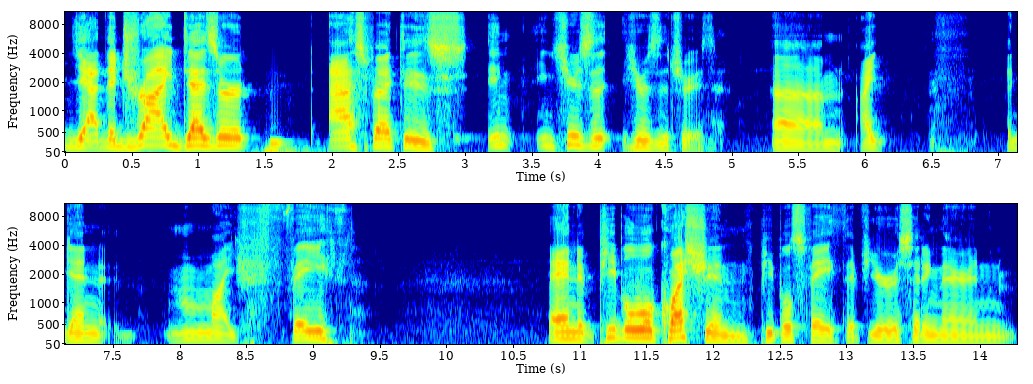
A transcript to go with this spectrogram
yeah, the dry desert aspect is. In, here's the here's the truth. Um, I again, my faith and people will question people's faith if you're sitting there and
